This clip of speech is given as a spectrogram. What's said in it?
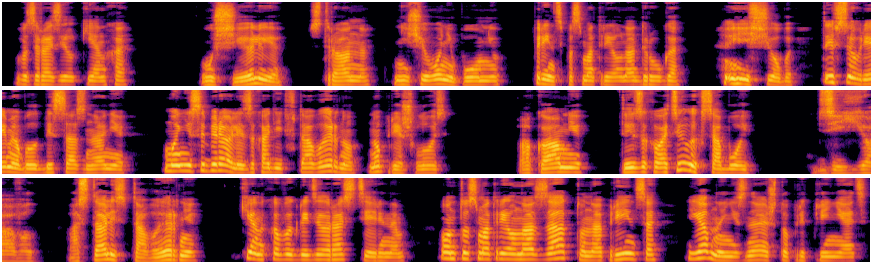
– возразил Кенха. «Ущелье? Странно, ничего не помню». Принц посмотрел на друга. «Еще бы, ты все время был без сознания. Мы не собирались заходить в таверну, но пришлось». «А камни? Ты захватил их с собой?» «Дьявол! Остались в таверне». Кенха выглядел растерянным. Он то смотрел назад, то на принца, явно не зная, что предпринять.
